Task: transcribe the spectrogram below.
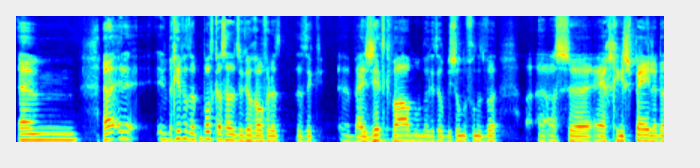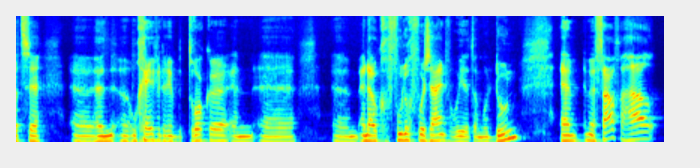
Ehm, nou, in, het begin van de podcast hadden we natuurlijk over dat, dat ik eh, bij ZIT kwam, omdat ik het heel bijzonder vond dat we eh, als ze ergens gingen spelen, dat ze hun omgeving erin betrokken en, eh, ehm, en daar ook gevoelig voor zijn, voor hoe je dat dan moet doen. En, mijn faalverhaal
